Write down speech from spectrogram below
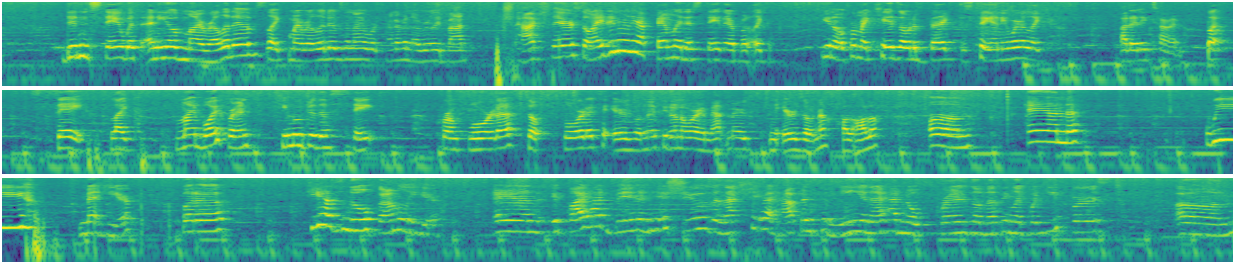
didn't stay with any of my relatives. Like, my relatives and I were kind of in a really bad patch there, so I didn't really have family to stay there. But like, you know, for my kids, I would have begged to stay anywhere, like, at any time. But say, like, my boyfriend, he moved to this state from Florida. So Florida to Arizona. If you don't know where I'm at, I'm in Arizona. Holla holla. Um, and we met here, but uh, he has no family here. And if I had been in his shoes and that shit had happened to me and I had no friends or nothing, like when he first um,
